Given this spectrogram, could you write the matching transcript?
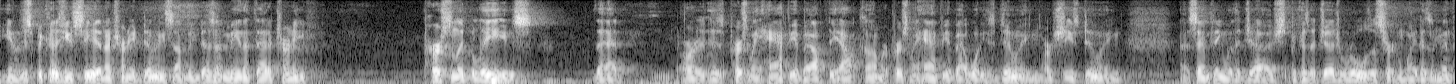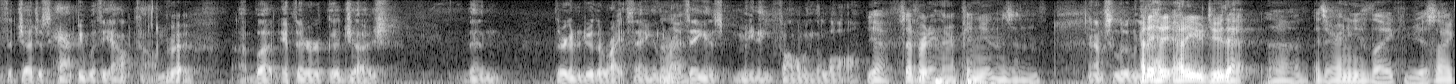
you know, just because you see an attorney doing something doesn't mean that that attorney personally believes that or is personally happy about the outcome or personally happy about what he's doing or she's doing. Uh, same thing with a judge. Just because a judge rules a certain way doesn't mean that the judge is happy with the outcome. Right. Uh, but if they're a good judge, then they're going to do the right thing, and the Yeah. right thing is meaning following the law. Yeah, separating their opinions and Absolutely. How do, how do, how do you do that? Uh, is there any like you just like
